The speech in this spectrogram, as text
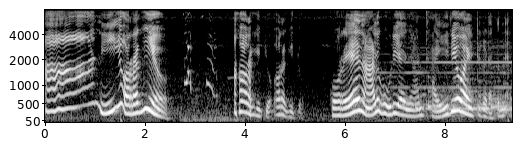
ആ നീ ഉറങ്ങിയോ? ഉറങ്ങിക്കോ ഉറങ്ങിക്കോ. കുറേ നാൾ കൂടിയാ ഞാൻ ധൈര്യമായിട്ട് കിടക്കുന്നത്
